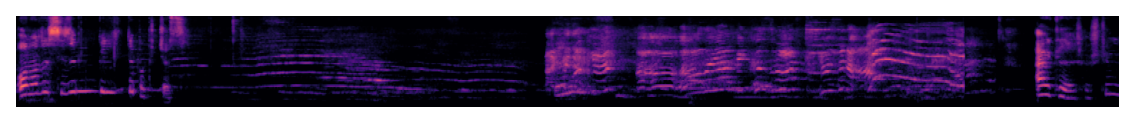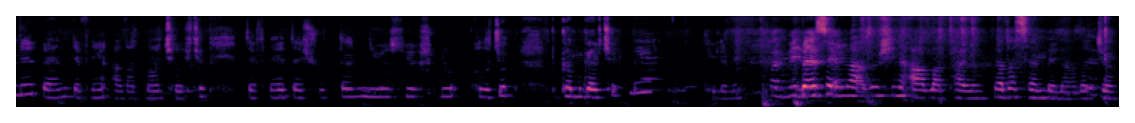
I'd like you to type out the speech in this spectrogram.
Ona da sizinle birlikte bakacağız. ağlayan Arkadaşlar şimdi ben Defne'yi anlatmaya çalışacağım. Defne de şuradan yüz yaşını alacak. Bakalım gerçek mi? Hile mi? Ben seni lazım şimdi anlatayım. Ya da sen beni anlatacaksın.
